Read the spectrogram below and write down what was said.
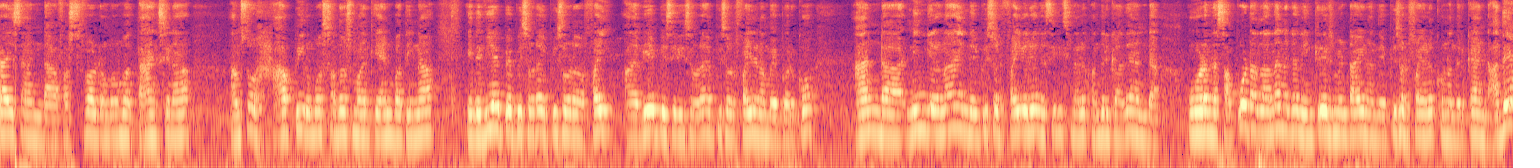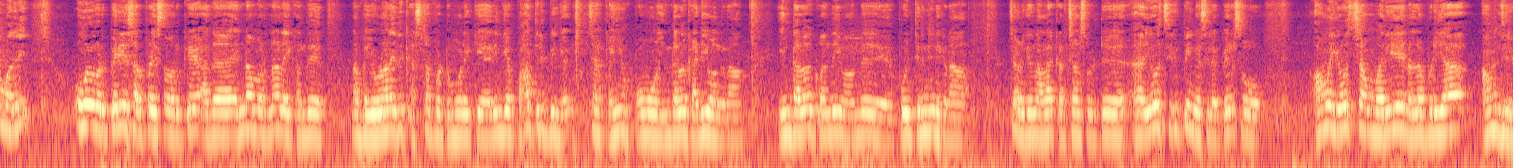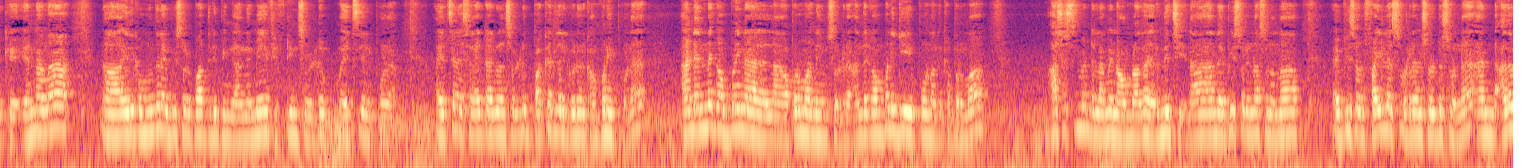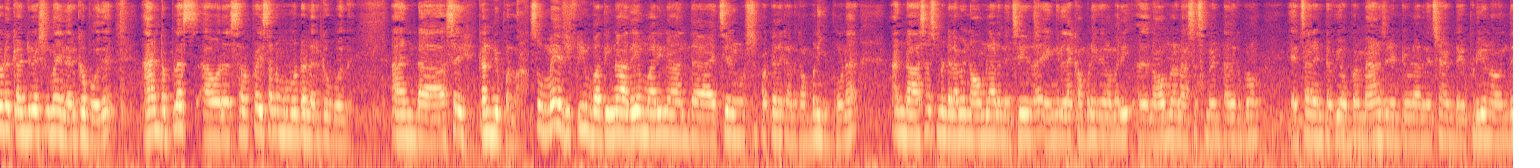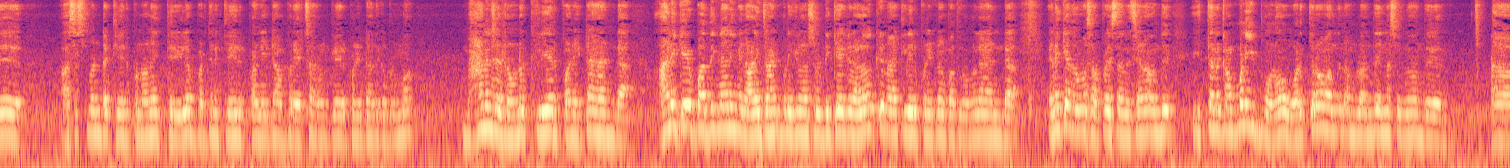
Guys and first of all ரொம்ப ரொம்ப thanks ஏன்னா ஐம் ஸோ ஹாப்பி ரொம்ப சந்தோஷமா இருக்கு. ஏன்னு பார்த்தீங்கன்னா இது விஐபி எபிசோட எபிசோட ஃபைவ் அந்த விஐபி சீரிஸோட எபிசோட் ஃபைவ்ல நம்ம இப்போ இருக்கோம். அண்ட் uh, நீங்கள்னா இந்த எபிசோட் ஃபைவ் வரையும் இந்த சீரிஸ் அளவுக்கு வந்திருக்காது. அண்ட் uh, உங்களோட அந்த சப்போர்ட் அதெல்லாம் தான் எனக்கு அந்த என்கரேஜ்மெண்ட் ஆகி நான் அந்த எபிசோட் ஃபைவ் கொண்டு வந்திருக்கேன். அண்ட் அதே மாதிரி உங்களுக்கு ஒரு பெரிய சர்ப்ரைஸாக இருக்குது அதை என்ன மாதிரினா லைக் வந்து நம்ம இவ்வளோ நாள் இது கஷ்டப்பட்டோமோ லைக் நீங்கள் பார்த்துருப்பீங்க. சே பையன் போவோம் இந்த அளவுக்கு அடி வாங்குறான். இந்த அளவுக்கு வந்து இவன் வந்து போய் தெரிஞ்சு நிற்கிறான் சரி அவனுக்கு நல்லா கிடைச்சான்னு சொல்லிட்டு யோசிச்சிருப்பீங்க சில பேர். ஸோ அவன் யோசிச்ச மாதிரியே நல்லபடியா அமைஞ்சிருக்கு. என்னன்னா நான் இதுக்கு முந்தின எபிசோட் பார்த்துருப்பீங்க. அந்த மே 15 சொல்லிட்டு ஹெச்எல் போனேன். ஹெச்எல் செலக்ட் ஆகலன்னு சொல்லிட்டு பக்கத்தில் இருக்கக்கூடிய ஒரு கம்பெனி போனேன். அண்ட் எந்த கம்பெனி நான் நான் அப்புறமா நேம் சொல்கிறேன் அந்த கம்பெனிக்கு போனதுக்கப்புறமா அசஸ்மெண்ட் எல்லாமே நார்மலாக தான் இருந்துச்சு. நான் அந்த எபிசோட் என்ன சொன்னேன்னா எபிசோட் ஃபைவ்ல சொல்கிறேன்னு சொல்லிட்டு சொன்னேன். அண்ட் அதோட கண்டினியூஷன் தான் இதில் இருக்க போகுது. அண்ட் ப்ளஸ் ஒரு சர்ப்ரைஸான மூமெண்ட்டும் இதில் இருக்க போகுது. அண்ட் சரி கண்டினியூ பண்ணலாம். ஸோ மே ஃபிஃப்டீன் பார்த்தீங்கன்னா அதே மாதிரி நான் அந்த ஹெச்எல் முடிச்சு பக்கத்துக்கு அந்த கம்பெனிக்கு போனேன். அண்ட் அசஸ்மெண்ட் எல்லாமே நார்மலாக இருந்துச்சு. இல்லை எங்கள் எல்லா கம்பெனிக்கு மாதிரி அது நார்மலான அசஸ்மெண்ட் அதுக்கப்புறம் ஹெச்ஆர் இன்டர்வியூ அப்புறம் மேனேஜர் இன்டர்வியூலாம் இருந்துச்சு. அண்ட் எப்படியும் நான் வந்து அசஸ்மெண்ட்டை கிளியர் பண்ணோன்னே தெரியல பட் தென் கிளியர் பண்ணிட்டேன் அப்புறம் ஹெச்ஆர் ஒன்று கிளியர் பண்ணிட்டேன் அதுக்கப்புறமா மேனேஜர் ரவுண்டும் கிளியர் பண்ணிட்டேன் அண்ட் அன்னைக்கே பார்த்தீங்கன்னா நீங்கள் நாளைக்கு ஜாயின் பண்ணிக்கலாம்னு சொல்லிட்டு கேட்குற அளவுக்கு நான் கிளியர் பண்ணிட்டேன் பார்த்துக்கோங்களேன் அண்ட் uh, எனக்கே அது ரொம்ப சர்ப்ரைஸாக இருந்துச்சு. ஏன்னா வந்து இத்தனை கம்பெனிக்கு போனோம் ஒருத்தரும் வந்து நம்மள வந்து என்ன சொல்லுவோம் வந்து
